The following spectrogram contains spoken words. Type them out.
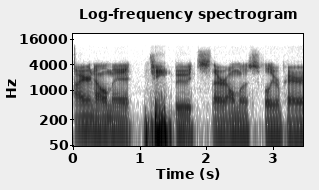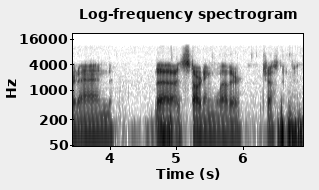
iron helmet, chain boots that are almost fully repaired, and the starting leather chest. and pants.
